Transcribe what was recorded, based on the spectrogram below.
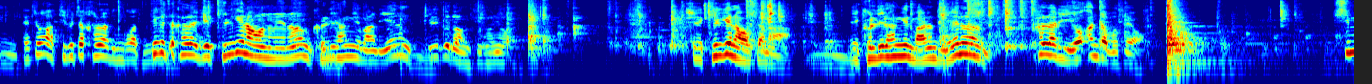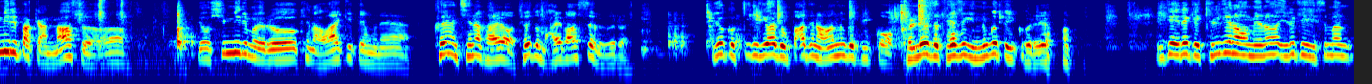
음, 대충 아 디귿자 칼날인 것 같은데. 디귿자 칼날이 이렇게 길게 나오면은 걸릴 확률이 많은데 얘는 길거든 지금 요 길게 나왔잖아 음. 이 걸릴 확률이 많은데 얘는 칼날이 요 앉아보세요. 10mm밖에 안 나왔어. 요 10mm만 이렇게 나와 있기 때문에 그냥 지나가요. 저도 많이 봤어 그거를. 이거 끼가지고 빠져나왔는 것도 있고 걸려서 계속 있는 것도 있고 그래요. 이게 이렇게 길게 나오면은 이렇게 있으면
